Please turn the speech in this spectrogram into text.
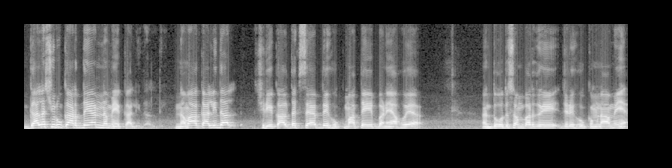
ਗੱਲ ਸ਼ੁਰੂ ਕਰਦੇ ਹਾਂ ਨਵੇਂ ਅਕਾਲੀ ਦਲ ਦੀ। ਨਵਾਂ ਅਕਾਲੀ ਦਲ ਸ਼੍ਰੀ ਅਕਾਲ ਤਖਤ ਸਾਹਿਬ ਦੇ ਹੁਕਮਾਂ ਤੇ ਬਣਿਆ ਹੋਇਆ। 2 ਦਸੰਬਰ ਦੇ ਜਿਹੜੇ ਹੁਕਮਨਾਮੇ ਆ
